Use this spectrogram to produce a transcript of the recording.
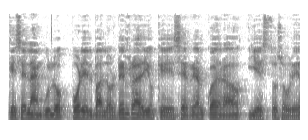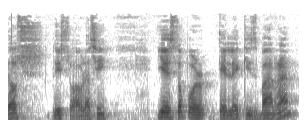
que es el ángulo por el valor del radio que es r al cuadrado y esto sobre 2. Listo, ahora sí. Y esto por el x barra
